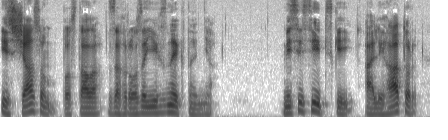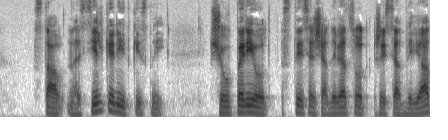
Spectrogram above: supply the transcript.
і з часом постала загроза їх зникнення. Місісіпський алігатор став настільки рідкісний, що в період з 1969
